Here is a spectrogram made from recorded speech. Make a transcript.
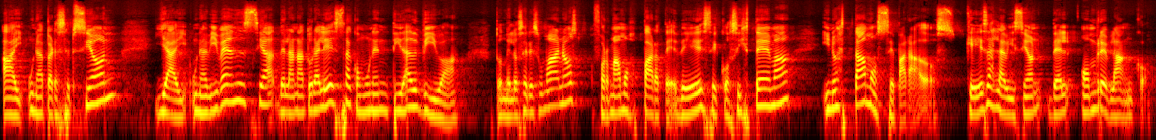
Hay una percepción y hay una vivencia de la naturaleza como una entidad viva, donde los seres humanos formamos parte de ese ecosistema y no estamos separados, que esa es la visión del hombre blanco.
